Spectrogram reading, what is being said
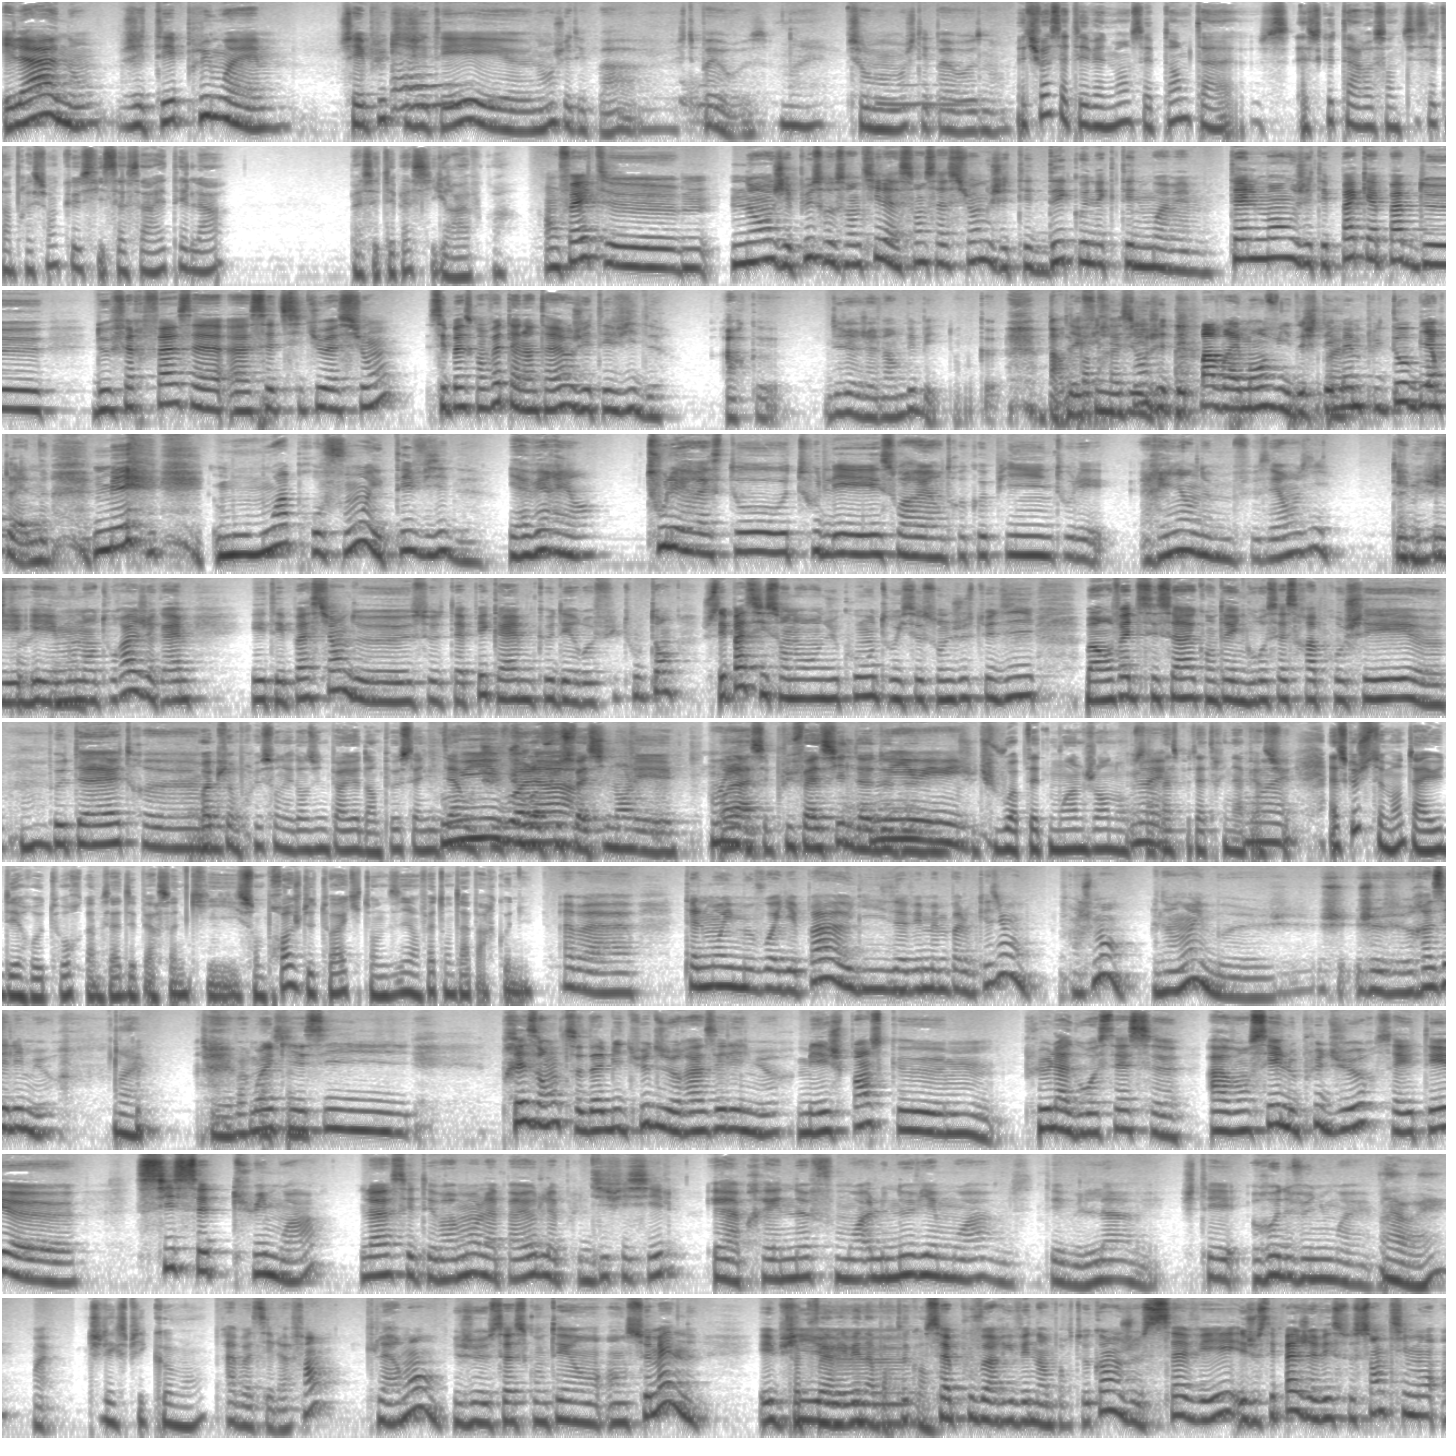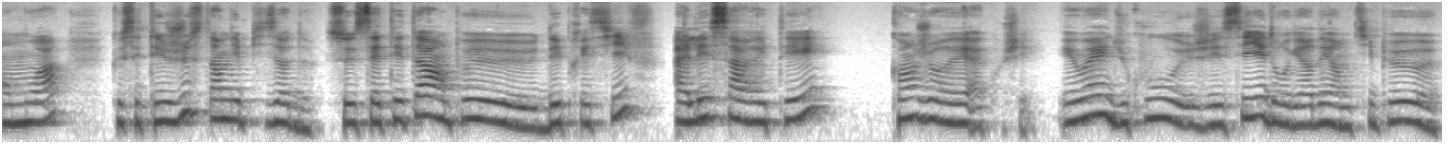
Et là, non, j'étais plus moi-même. Je savais plus qui j'étais et euh, non, j'étais pas, j'étais pas heureuse. Ouais. Sur le moment, j'étais pas heureuse, non. Mais tu vois, cet événement en septembre, est-ce que tu as ressenti cette impression que si ça s'arrêtait là, bah, c'était pas si grave quoi? En fait, euh, non, j'ai plus ressenti la sensation que j'étais déconnectée de moi-même. Tellement que j'étais pas capable de, de faire face à, à cette situation, c'est parce qu'en fait, à l'intérieur, j'étais vide. Alors que déjà, j'avais un bébé, donc euh, par définition, j'étais pas vraiment vide. J'étais Ouais. même plutôt bien pleine. Mais mon moi profond était vide. Il y avait rien. Tous les restos, toutes les soirées entre copines, tous les rien ne me faisait envie. Et, ouais. mon entourage a quand même été patient de se taper quand même que des refus tout le temps. Je sais pas s'ils s'en ont rendu compte ou ils se sont juste dit, bah en fait c'est ça quand t'as une grossesse rapprochée, euh, Mhm. peut-être. euh, Ouais, puis en plus, on est dans une période un peu sanitaire Oui, où tu, tu voilà. refuses facilement les. Oui. Voilà, c'est plus facile de. de- Oui. Tu, tu vois peut-être moins de gens, donc ça passe peut-être inaperçu. Ouais. Est-ce que justement, tu as eu des retours comme ça de personnes qui sont proches de toi, qui t'ont dit en fait, on t'a pas reconnu? Ah bah tellement ils me voyaient pas, ils avaient même pas l'occasion. Franchement, non non, ils me, je, je veux raser les murs. Ouais. Moi qui est si présente d'habitude, je rasais les murs. Mais je pense que hum, plus la grossesse euh, a avancé, le plus dur, ça a été 6, 7, 8 mois. Là, c'était vraiment la période la plus difficile. Et après 9 mois, le 9e mois, c'était là, j'étais redevenue moi-même. Ah ouais? Ouais. Tu l'expliques comment? Ah bah c'est la fin, clairement. Je, ça se comptait en, en semaines. Et puis, Ça pouvait arriver n'importe quand. Ça pouvait arriver n'importe quand, je savais. Et je sais pas, j'avais ce sentiment en moi que c'était juste un épisode. Ce, cet état un peu euh, dépressif allait s'arrêter quand j'aurais accouché. Et ouais, du coup, j'ai essayé de regarder un petit peu euh,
